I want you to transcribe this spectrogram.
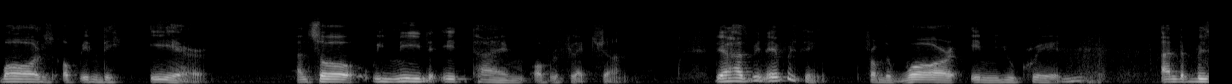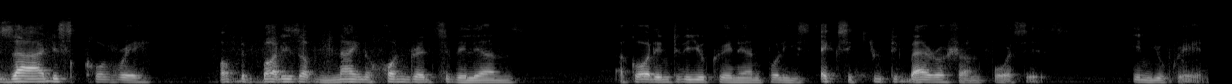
balls up in the air, and so we need a time of reflection. There has been everything from the war in Ukraine and the bizarre discovery of the bodies of 900 civilians, according to the Ukrainian police, executed by Russian forces in Ukraine.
